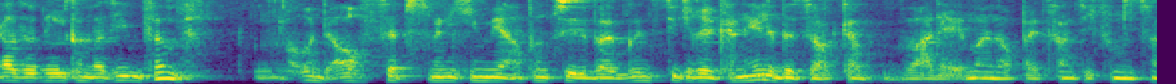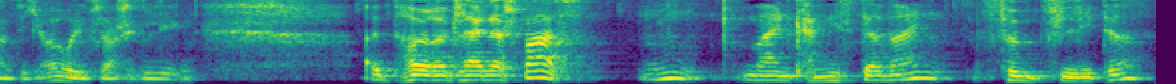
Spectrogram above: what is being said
also 0,75. Und auch selbst wenn ich ihn mir ab und zu über günstigere Kanäle besorgt habe, war der immer noch bei 20, 25 Euro die Flasche gelegen. Ein teurer kleiner Spaß. Hm, mein Kanisterwein, 5 Liter,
